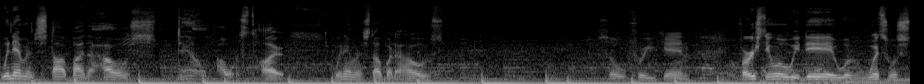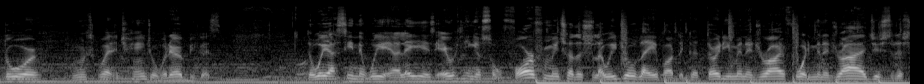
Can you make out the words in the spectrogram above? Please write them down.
we never stopped by the house. Damn, I was tired. We never stopped by the house. So freaking first thing what we did was we went to a store. We went to go ahead and change over there because the way I seen the way LA is, everything is so far from each other. So like we drove like about a good 30 minute drive, 40 minute drive just to this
